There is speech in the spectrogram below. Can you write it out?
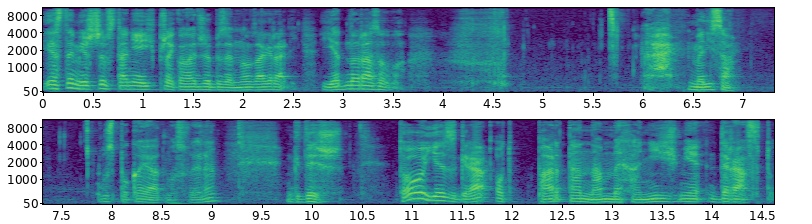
jestem jeszcze w stanie ich przekonać, żeby ze mną zagrali. Jednorazowo. Melisa uspokaja atmosferę, gdyż to jest gra od oparta na mechanizmie draftu.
